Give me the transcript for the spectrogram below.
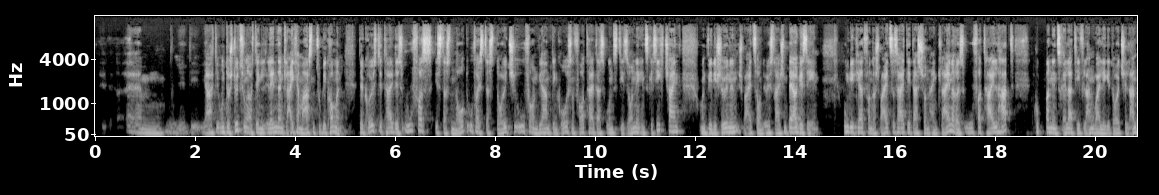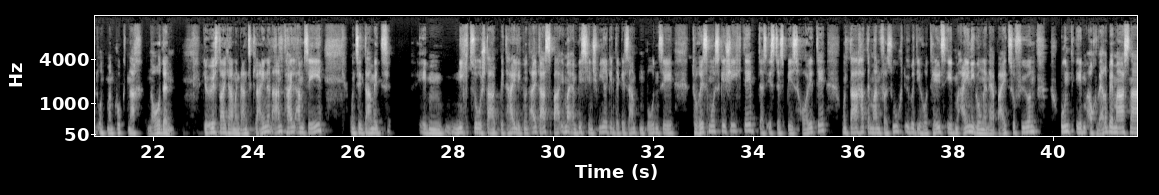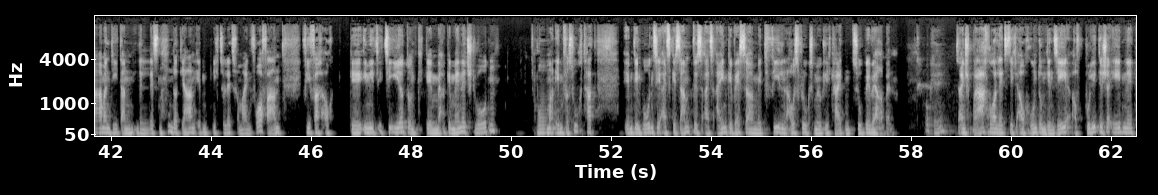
ähm, die, ja, die Unterstützung aus den Ländern gleichermaßen zu bekommen. Der größte Teil des Ufers ist das Nordufer, ist das deutsche Ufer und wir haben den großen Vorteil, dass uns die Sonne ins Gesicht scheint und wir die schönen Schweizer und österreichischen Berge sehen. Umgekehrt von der Schweizer Seite, das schon ein kleineres Uferteil hat, guckt man ins relativ langweilige deutsche Land und man guckt nach Norden. Die Österreicher haben einen ganz kleinen Anteil am See und sind damit eben nicht so stark beteiligt. Und all das war immer ein bisschen schwierig in der gesamten Bodensee-Tourismusgeschichte. Das ist es bis heute. Und da hatte man versucht, über die Hotels eben Einigungen herbeizuführen und eben auch Werbemaßnahmen, die dann in den letzten 100 Jahren eben nicht zuletzt von meinen Vorfahren vielfach auch initiiert und gemanagt wurden, wo man eben versucht hat, eben den Bodensee als Gesamtes, als ein Gewässer mit vielen Ausflugsmöglichkeiten zu bewerben. Okay. Das ist ein Sprachrohr letztlich auch rund um den See auf politischer Ebene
